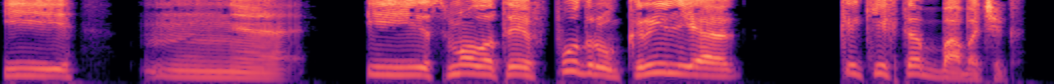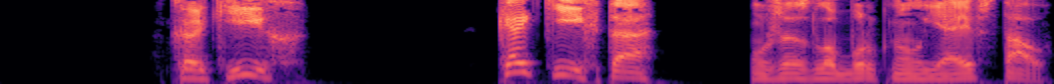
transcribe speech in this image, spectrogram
и... и смолотые в пудру крылья каких-то бабочек. Каких? Каких-то! Уже зло буркнул я и встал.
